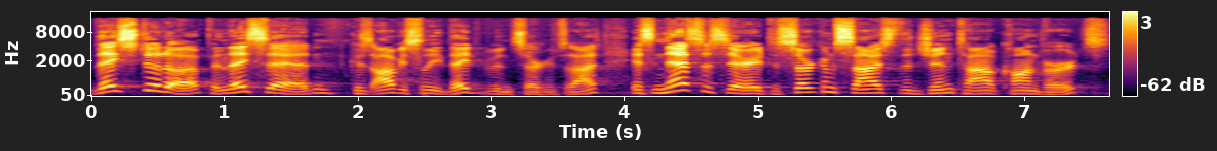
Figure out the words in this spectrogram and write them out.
they stood up and they said, because obviously they'd been circumcised, it's necessary to circumcise the Gentile converts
